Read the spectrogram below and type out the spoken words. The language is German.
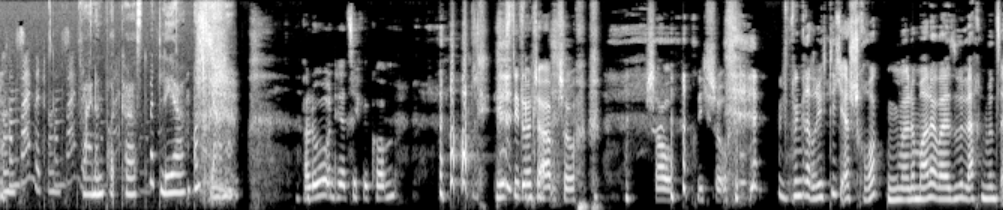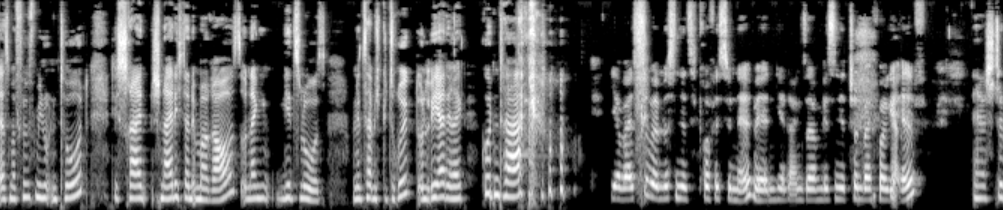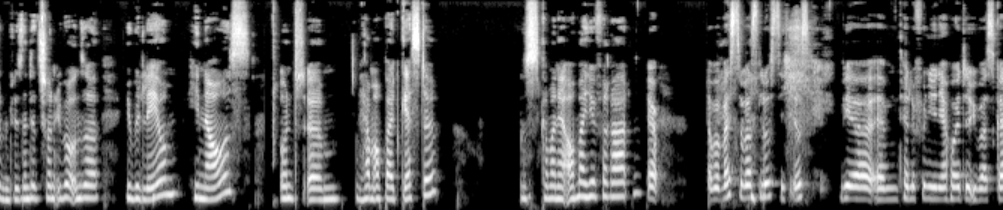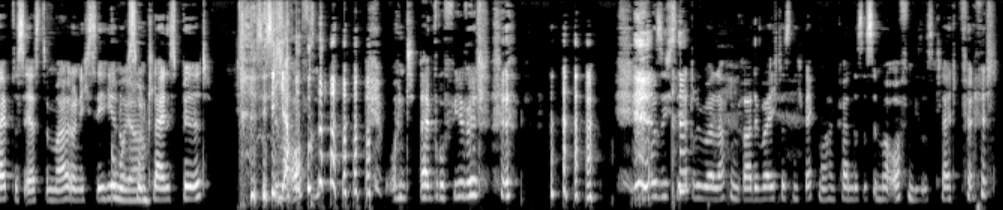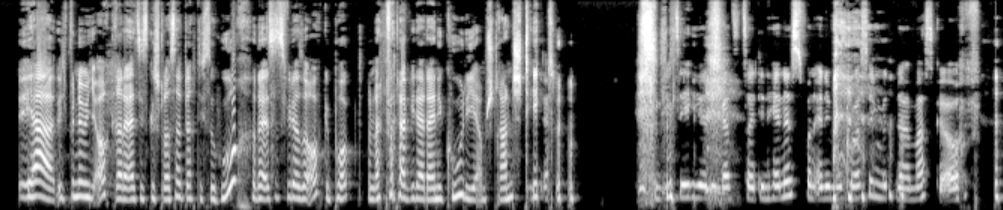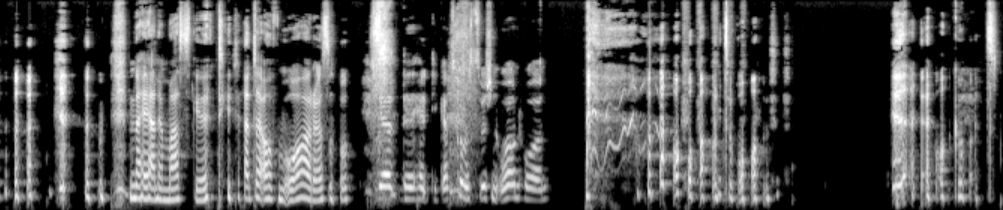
mit uns. Seinen Podcast mit Lea und Jana. Hallo und herzlich willkommen. Hier ist die deutsche Abendshow. Schau, nicht Show. Ich bin gerade richtig erschrocken, weil normalerweise lachen wir uns erstmal fünf Minuten tot. Die schneide ich dann immer raus und dann geht's los. Und jetzt habe ich gedrückt und Lea direkt, guten Tag. Ja, weißt du, wir müssen jetzt professionell werden hier langsam. Wir sind jetzt schon bei Folge ja. 11. Ja, stimmt. Wir sind jetzt schon über unser Jubiläum hinaus und ähm, wir haben auch bald Gäste. Das kann man ja auch mal hier verraten. Ja. Aber weißt du, was lustig ist? Wir ähm, telefonieren ja heute über Skype das erste Mal und ich sehe hier oh, noch ja. so ein kleines Bild. Das ist immer ja. offen. Und dein Profilbild muss ich sehr drüber lachen, gerade weil ich das nicht wegmachen kann. Das ist immer offen, dieses kleine Feld. Ja, ich bin nämlich auch gerade, als ich es geschlossen habe, dachte ich so, huch, da ist es wieder so aufgepoppt und dann war da wieder deine Kuh, die am Strand steht. Ja. Und ich sehe hier die ganze Zeit den Hennis von Animal Crossing mit einer Maske auf. naja, eine Maske, die hat er auf dem Ohr oder so. Ja, der hält die ganz komisch zwischen Ohr und Horn. Ohr und Horn. oh Gott.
